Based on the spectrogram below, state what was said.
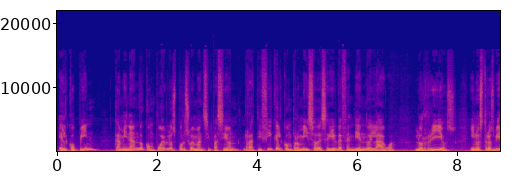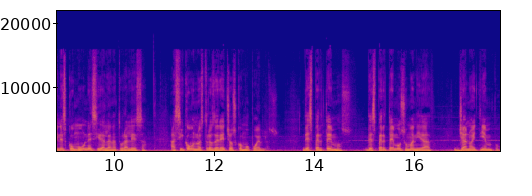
El COPIN, caminando con pueblos por su emancipación, ratifica el compromiso de seguir defendiendo el agua, los ríos y nuestros bienes comunes y de la naturaleza, así como nuestros derechos como pueblos. Despertemos, despertemos humanidad, ya no hay tiempo.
